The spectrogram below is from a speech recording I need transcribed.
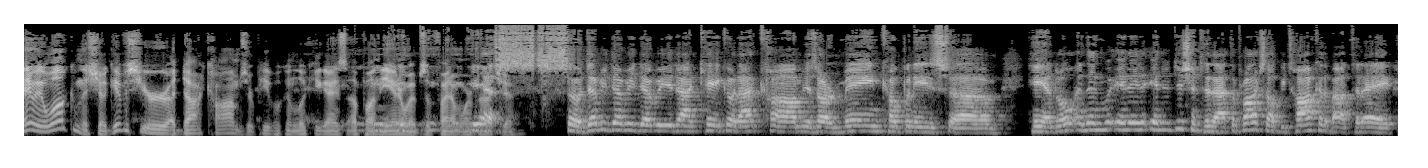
Anyway, welcome to the show. Give us your uh, dot coms where people can look you guys up on the interwebs and find out more yes. about you. So www.kayco.com is our main company's um, handle, and then in, in, addition to that, the products I'll be talking about today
